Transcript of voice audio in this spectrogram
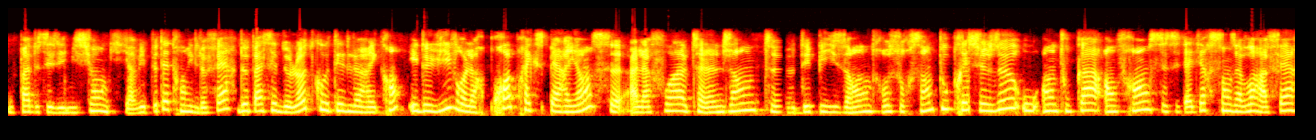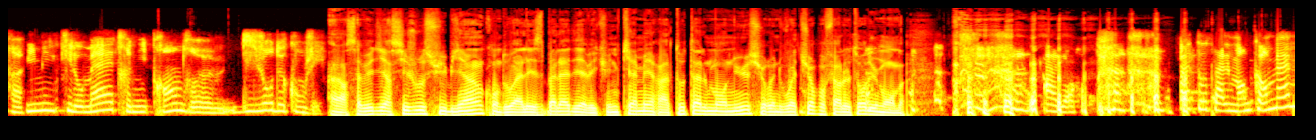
ou pas de ces émissions, qui avaient peut-être envie de le faire, de passer de l'autre côté de leur écran et de vivre leur propre expérience, à la fois challengeante, dépaysante, ressourçante, tout près chez eux ou en tout cas en France, c'est-à-dire sans avoir à faire 8000 km ni prendre 10 jours de congé. Alors ça veut dire, si je vous suis bien, qu'on doit aller se balader avec une caméra totalement nue sur une voiture pour faire le tour du monde. Alors, pas, totalement quand même.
